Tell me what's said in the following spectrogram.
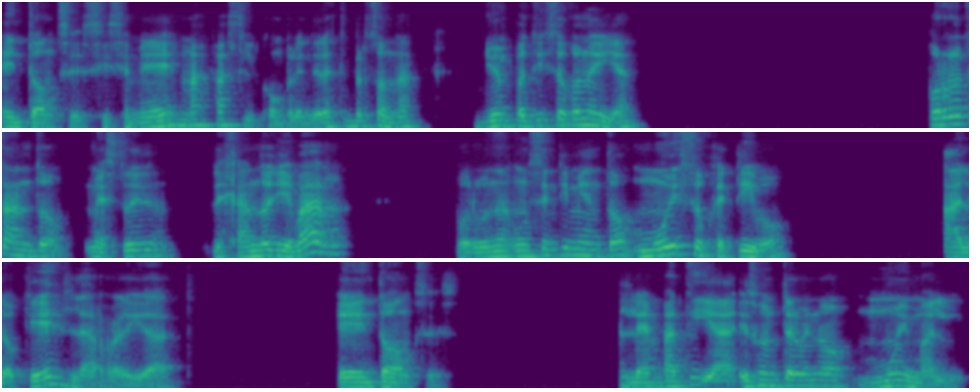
Entonces, si se me es más fácil comprender a esta persona, yo empatizo con ella, por lo tanto, me estoy dejando llevar por una- un sentimiento muy subjetivo a lo que es la realidad. Entonces, la empatía es un término muy mal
